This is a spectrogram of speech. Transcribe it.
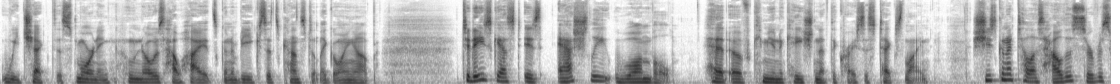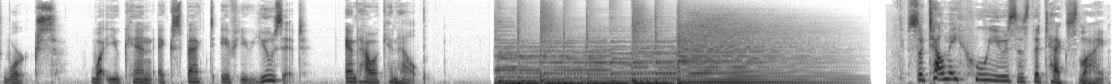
we checked this morning. Who knows how high it's going to be because it's constantly going up. Today's guest is Ashley Womble, head of communication at the crisis text line. She's going to tell us how the service works, what you can expect if you use it, and how it can help. So tell me who uses the text line.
